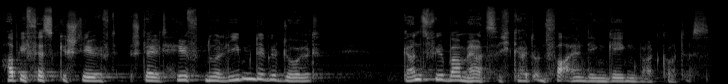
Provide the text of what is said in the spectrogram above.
habe ich festgestellt, hilft nur liebende Geduld, ganz viel Barmherzigkeit und vor allen Dingen Gegenwart Gottes.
